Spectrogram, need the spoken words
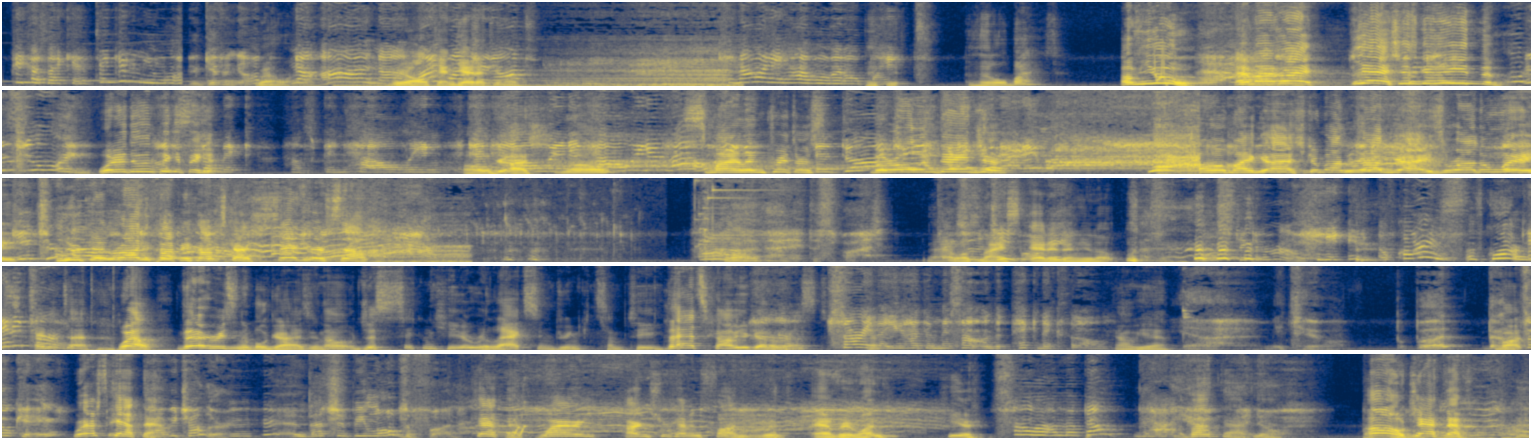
Because I can't take it anymore. You're giving up? Well, Nuh-uh, no, we all can would get it, you know. not? Can I have a little Picky- bite? A little bite? Of you! Am I right? Yeah, she's gonna eat them! What are you doing? What are you doing, My Picky Piggy? stomach has been howling Oh and gosh, howling and no. howling and howling. Smiling critters! they're all in danger! Ah! Oh my gosh, come on, run guys, run away! You can run, Hoppy Hopscotch, save yourself! Well, That Thanks was to the nice editing, you know? Well, sticking around. of course. Of course, Anytime. Well, they're reasonable guys, you know, just sitting here, relaxing, drinking some tea. That's how you gotta rest. Sorry that you had to miss out on the picnic, though. Oh yeah. Yeah, me too. B- But that's But? okay. Where's they Catnap? have each other, and that should be loads of fun. Catnap, why are- aren't you having fun with everyone here? So, um, about that. About that, I know. Oh, Catnap!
